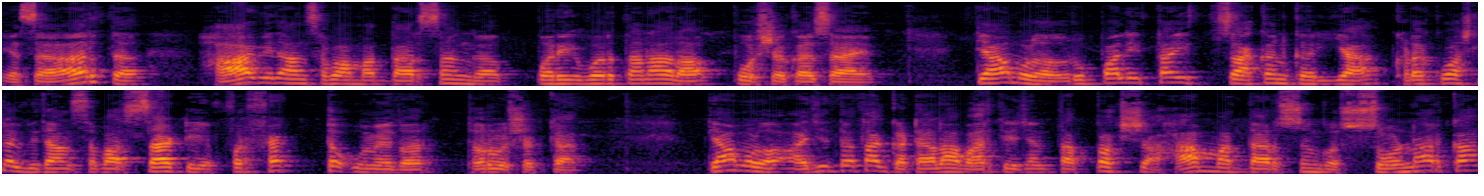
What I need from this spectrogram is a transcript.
याचा अर्थ हा विधानसभा मतदारसंघ परिवर्तनाला पोषक असा आहे. त्यामुळं रुपालीताई चाकणकर या खडकवासला विधानसभासाठी परफेक्ट उमेदवार ठरवू शकतात. त्यामुळं अजितदादा गटाला भारतीय जनता पक्ष हा मतदारसंघ सोडणार का?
